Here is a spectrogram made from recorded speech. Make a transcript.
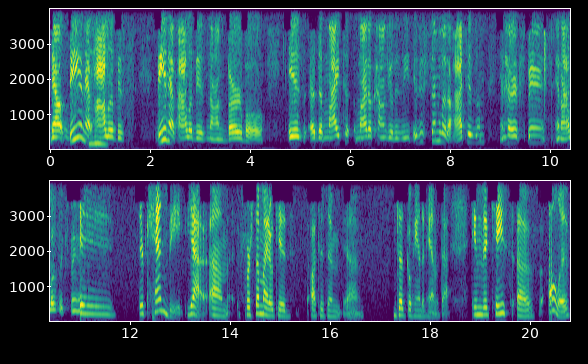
Now, being that Mm-hmm. Olive is being that Olive is nonverbal, is uh, the mito- mitochondrial disease, is it similar to autism in her experience, in Olive's experience? Uh, there can be, yeah. Um, for some mito kids, autism um, does go hand in hand with that. In the case of Olive,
